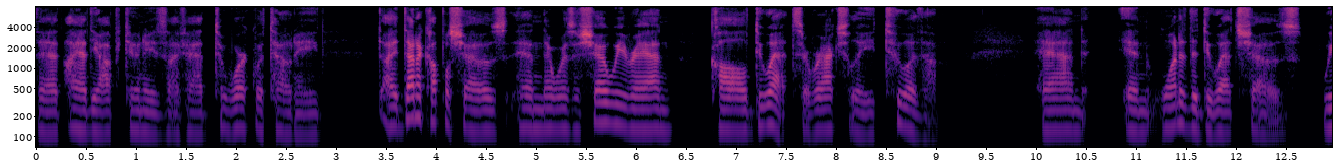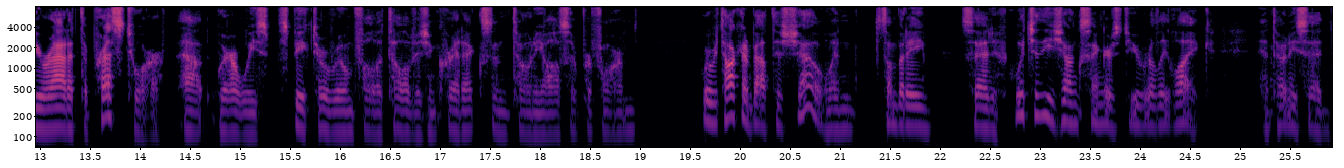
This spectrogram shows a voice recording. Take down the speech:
that I had the opportunities I've had to work with Tony. I'd done a couple shows, and there was a show we ran called Duets. There were actually two of them. And in one of the duet shows, we were out at the press tour out where we speak to a room full of television critics, and Tony also performed. We were talking about this show when somebody said, Which of these young singers do you really like? And Tony said,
